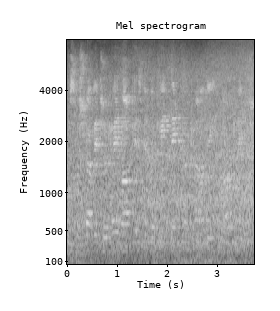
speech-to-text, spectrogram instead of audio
Customers travelling to Haymarket in the Keating and Arcade.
